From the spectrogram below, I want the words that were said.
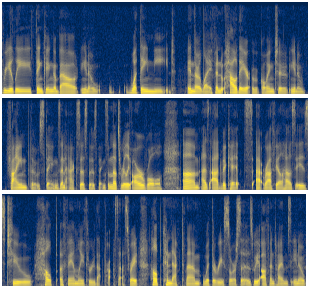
really thinking about, you know, what they need in their life and how they are going to you know find those things and access those things. And that's really our role um, as advocates at raphael house is to help a family through that process right? Help connect them with the resources. We oftentimes you know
